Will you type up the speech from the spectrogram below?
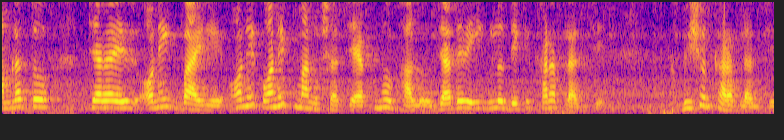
আমরা তো যারা অনেক বাইরে, অনেক অনেক মানুষ আছে এখনও ভালো, যাদের এইগুলো দেখে খারাপ লাগছে, ভীষণ খারাপ লাগছে।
